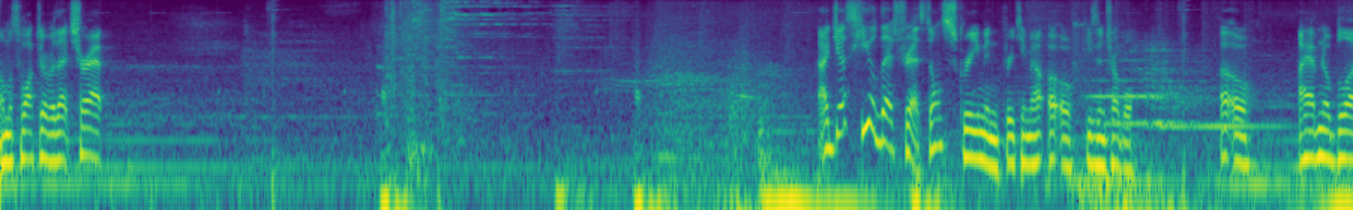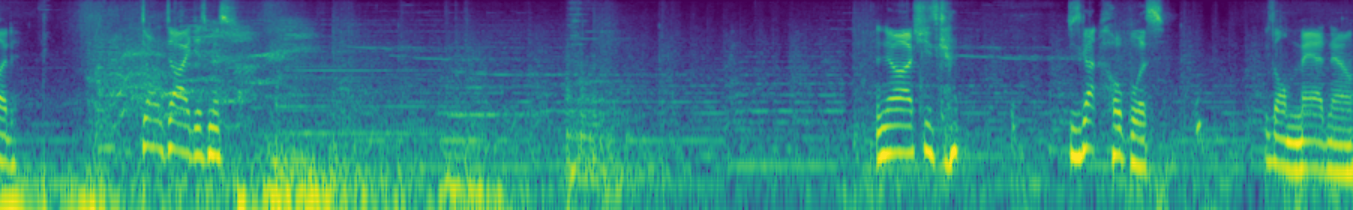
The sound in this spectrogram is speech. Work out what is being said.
Almost walked over that trap. I just healed that stress. Don't scream and freak him out. Uh-oh, he's in trouble. Uh-oh. I have no blood. Don't die, Dismas. No, she's got, she's got hopeless. She's all mad now.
